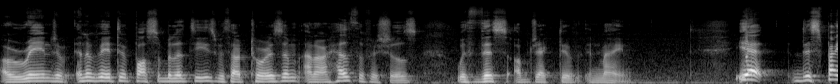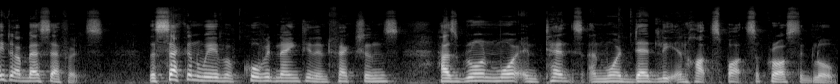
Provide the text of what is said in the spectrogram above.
a range of innovative possibilities with our tourism and our health officials with this objective in mind. Yet, despite our best efforts, the second wave of COVID 19 infections has grown more intense and more deadly in hotspots across the globe.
